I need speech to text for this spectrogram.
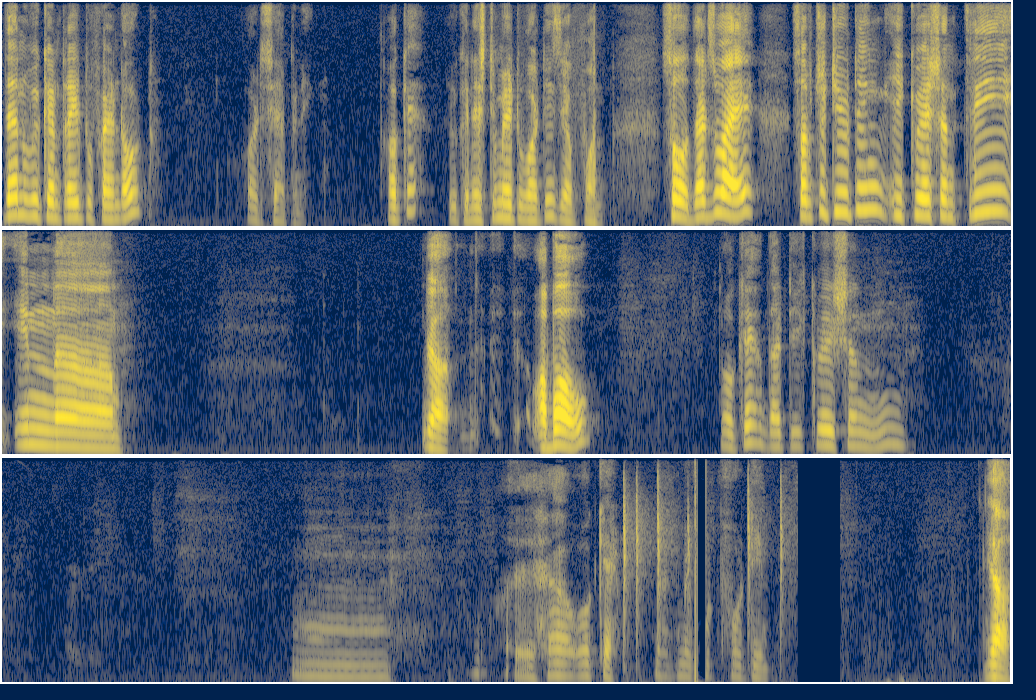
then we can try to find out what is happening. Okay? You can estimate what is f 1. So, that is why substituting equation 3 in uh, yeah, above. Okay, that equation um, I have okay, let me put 14. Yeah,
